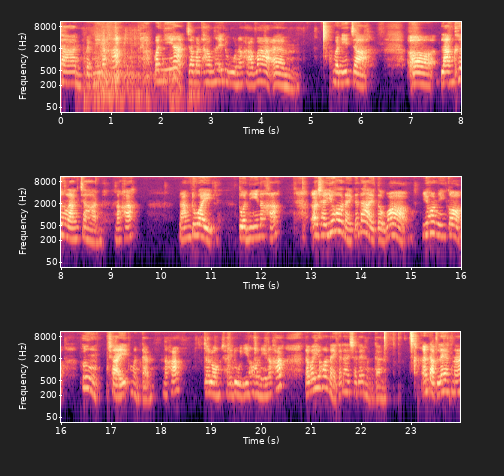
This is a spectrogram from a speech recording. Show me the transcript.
จานแบบนี้นะคะ วันนี้จะมาทำให้ดูนะคะว่าวันนี้จะล้างเครื่องล้างจานนะคะ ล้างด้วยตัวนี้นะคะใช้ยี่ห้อไหนก็ได้ แต่ว่ายี่ห้อนี้ก็เพิ่งใช้เหมือนกันนะคะ จะลองใช้ดูยี่ห้อนี้นะคะ แต่ว่ายี่ห้อไหนก็ได้ใช้ได้เหมือนกัน อันดับแรกนะ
